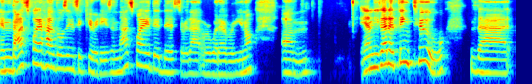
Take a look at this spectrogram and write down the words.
And that's why I have those insecurities and that's why I did this or that or whatever, you know. Um and you got to think too that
